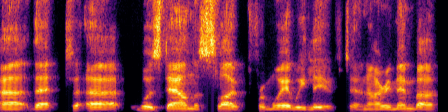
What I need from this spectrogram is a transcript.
uh, that uh, was down the slope from where we lived. And I remember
